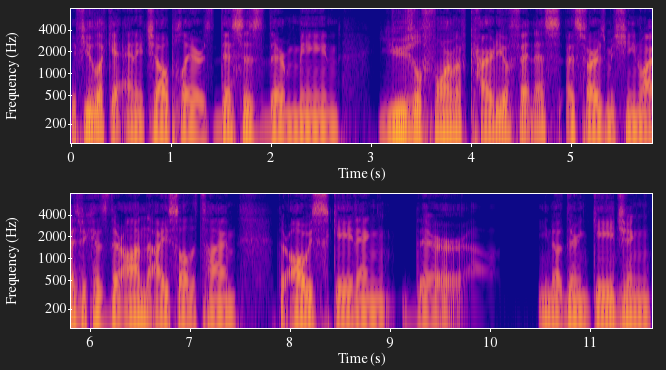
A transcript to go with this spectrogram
if you look at NHL players, this is their main usual form of cardio fitness as far as machine wise because they're on the ice all the time they're always skating. They're, you know, they're engaging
